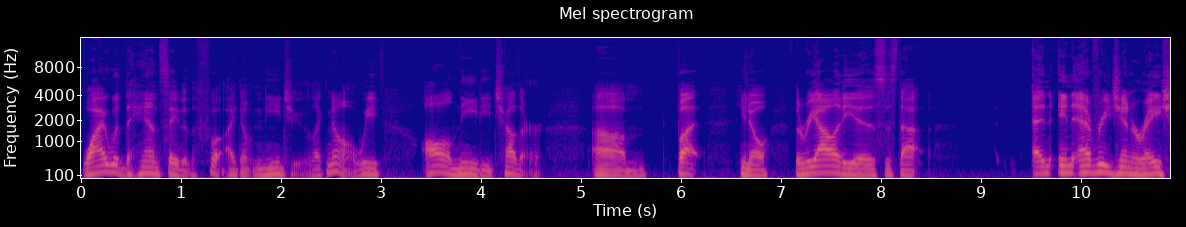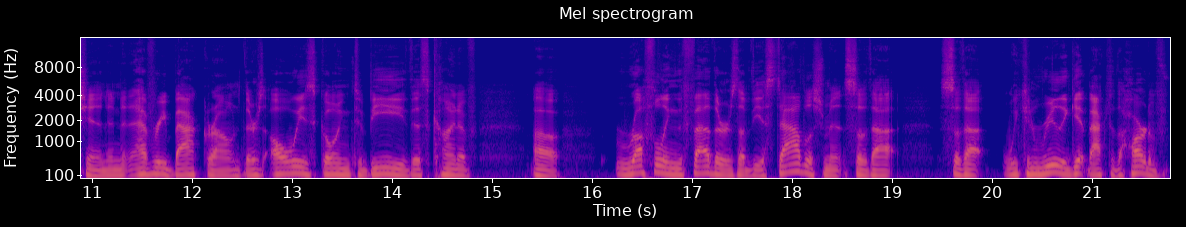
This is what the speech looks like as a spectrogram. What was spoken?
Why would the hand say to the foot, I don't need you? Like, no, we all need each other. Um, but, you know, the reality is, is that and in every generation and in every background, there's always going to be this kind of uh, ruffling the feathers of the establishment, so that so that we can really get back to the heart of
